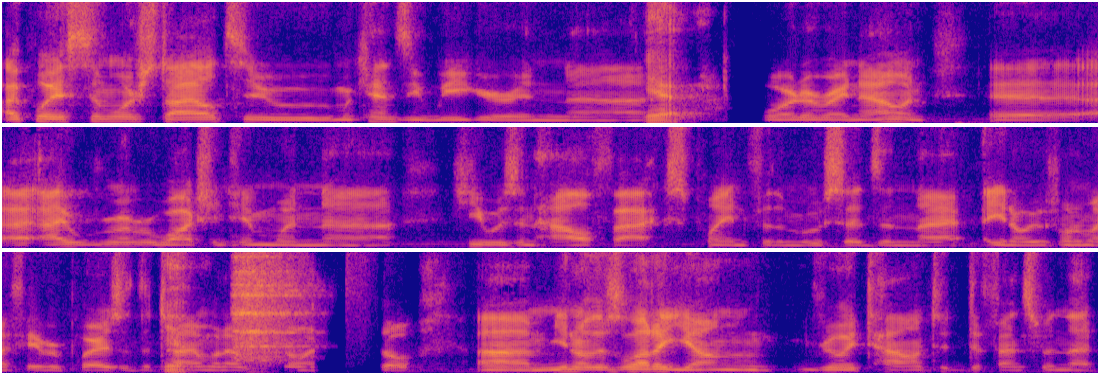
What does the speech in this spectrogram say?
I play a similar style to Mackenzie Weegar in uh, yeah. Florida right now, and uh, I, I, remember watching him when uh, he was in Halifax playing for the Mooseheads, and I, you know, he was one of my favorite players at the time yeah. when I was growing So, um, you know, there's a lot of young, really talented defensemen that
